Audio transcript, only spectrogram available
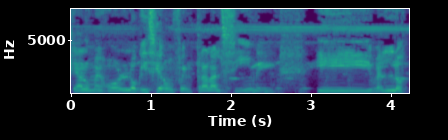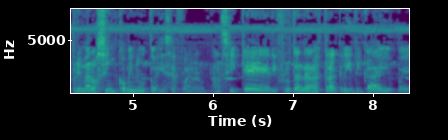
que a lo mejor lo que hicieron fue entrar al cine y ver los primeros cinco minutos y se fueron. Así que disfruten de nuestra crítica y pues,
